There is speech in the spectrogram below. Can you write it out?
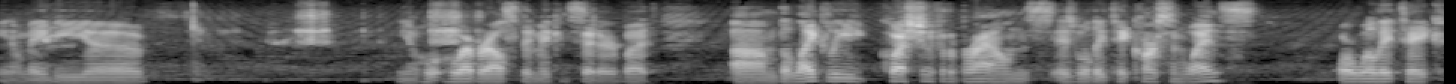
you know, maybe uh, you know wh- whoever else they may consider. But um, the likely question for the Browns is: Will they take Carson Wentz, or will they take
